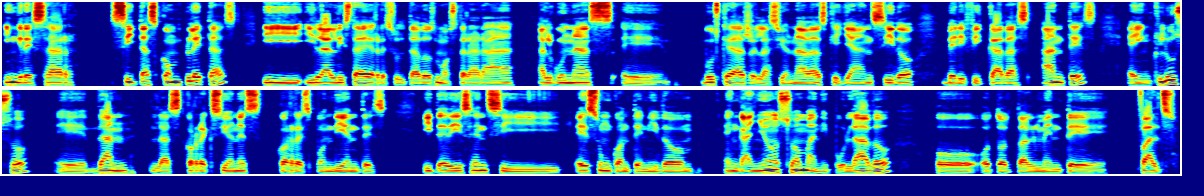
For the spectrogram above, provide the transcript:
ingresar citas completas y, la lista de resultados mostrará algunas eh, búsquedas relacionadas que ya han sido verificadas antes e incluso eh, dan las correcciones correspondientes y te dicen si es un contenido engañoso, manipulado o, totalmente falso.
